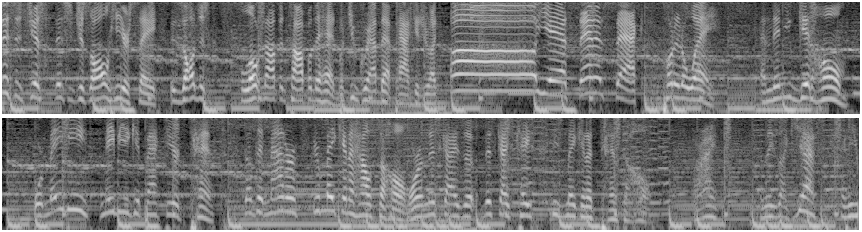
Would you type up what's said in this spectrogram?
This is just this is just all hearsay. This is all just floating off the top of the head. But you grab that package, you're like, oh yeah, Santa's sack. Put it away. And then you get home. Or maybe maybe you get back to your tent. Does it matter? You're making a house a home. Or in this guy's a, this guy's case, he's making a tent a home. All right. And he's like, yes. And he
